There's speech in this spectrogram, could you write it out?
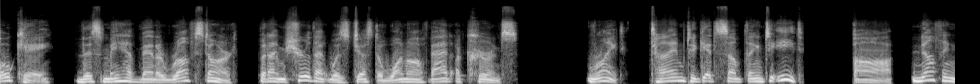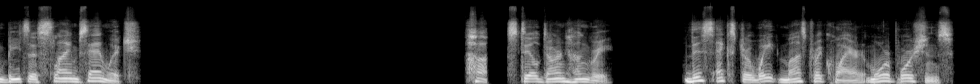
Okay, this may have been a rough start, but I'm sure that was just a one-off bad occurrence. Right, time to get something to eat. Ah, nothing beats a slime sandwich. Huh, still darn hungry. This extra weight must require more portions.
